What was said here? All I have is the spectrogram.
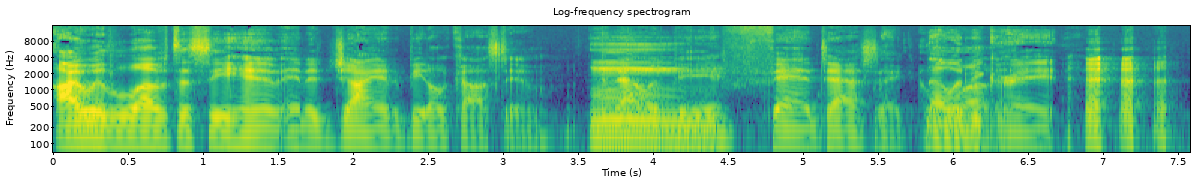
I would love to see him in a giant beetle costume. That would be fantastic. Mm. That would be it. great.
